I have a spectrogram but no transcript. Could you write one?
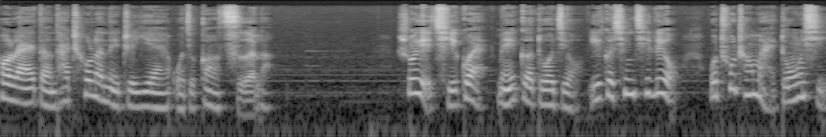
后来等他抽了那支烟，我就告辞了。说也奇怪，没隔多久，一个星期六，我出城买东西，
